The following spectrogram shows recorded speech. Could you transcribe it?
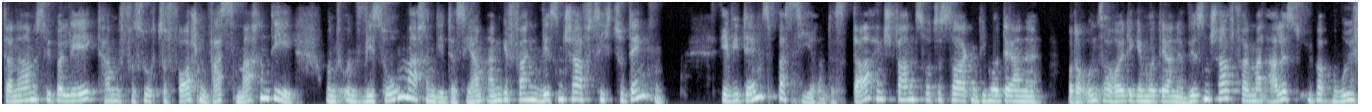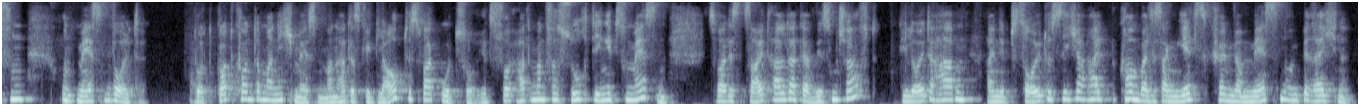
Dann haben sie überlegt, haben versucht zu forschen, was machen die und, und wieso machen die das? Sie haben angefangen, Wissenschaft sich zu denken, evidenzbasierendes. Da entstand sozusagen die moderne oder unsere heutige moderne Wissenschaft, weil man alles überprüfen und messen wollte. Dort Gott konnte man nicht messen. Man hat es geglaubt, es war gut so. Jetzt hatte man versucht, Dinge zu messen. Es war das Zeitalter der Wissenschaft. Die Leute haben eine Pseudosicherheit bekommen, weil sie sagen, jetzt können wir messen und berechnen.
